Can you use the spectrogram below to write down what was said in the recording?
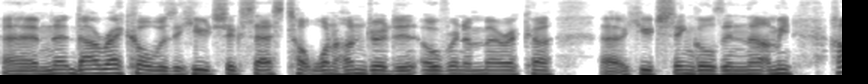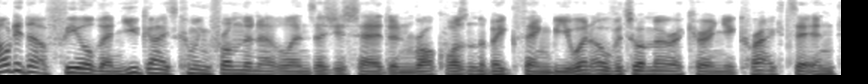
Um, that, that record was a huge success, top 100 in, over in America, uh, huge singles in that. I mean, how did that feel then? You guys coming from the Netherlands, as you said, and rock wasn't the big thing, but you went over to America and you cracked it and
